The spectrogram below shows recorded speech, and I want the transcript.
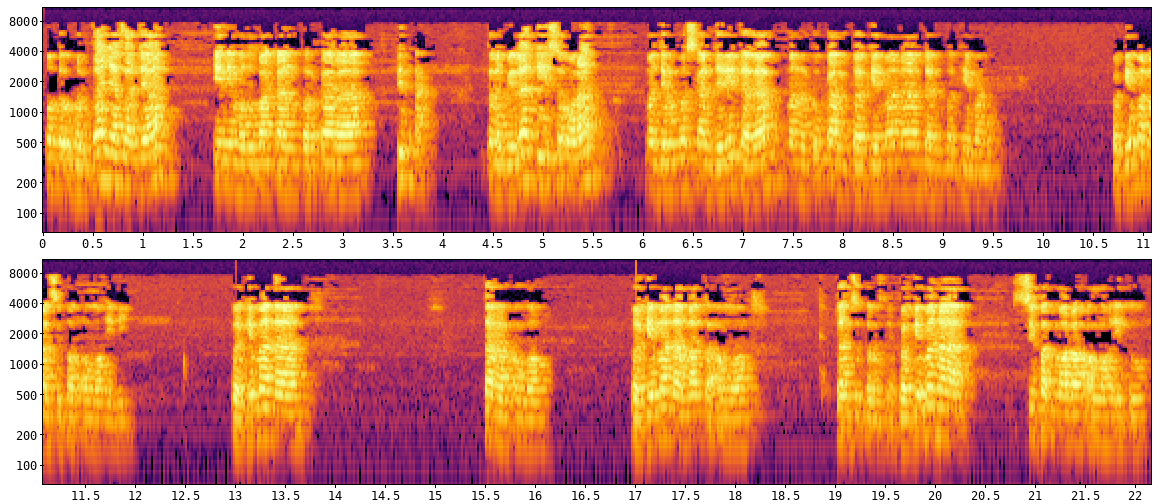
Untuk bertanya saja Ini merupakan perkara fitnah. Terlebih lagi seorang Menjerumuskan diri dalam menentukan bagaimana dan bagaimana. Bagaimana sifat Allah ini? Bagaimana tangan Allah? Bagaimana mata Allah? Dan seterusnya. Bagaimana sifat marah Allah itu?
